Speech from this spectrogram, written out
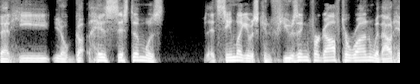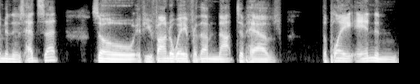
That he, you know, got, his system was. It seemed like it was confusing for Goff to run without him in his headset. So if you found a way for them not to have the play in and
